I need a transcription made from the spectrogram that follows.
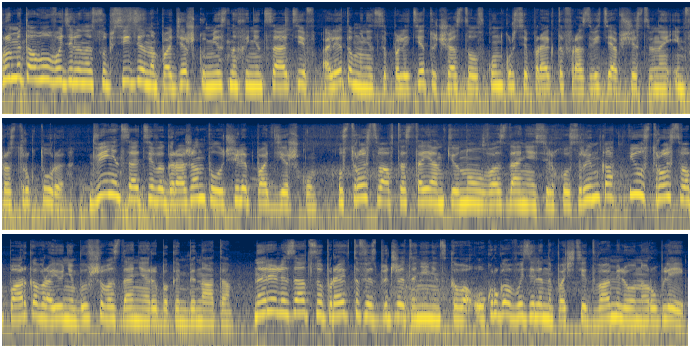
Кроме того, выделена субсидия на поддержку местных инициатив, а летом муниципалитет участвовал в конкурсе проектов развития общественной инфраструктуры. Две инициативы горожан получили поддержку. Устройство автостоянки у нового здания сельхозрынка и устройство парка в районе бывшего здания рыбокомбината. На реализацию проектов из бюджета Ненецкого округа выделены почти 2 миллиона рублей.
